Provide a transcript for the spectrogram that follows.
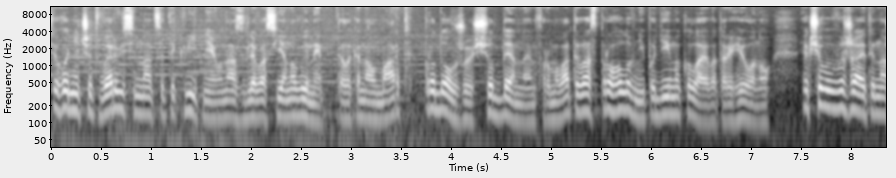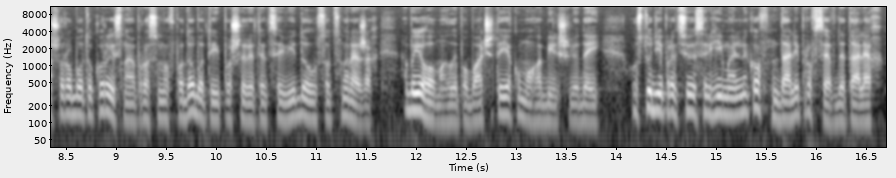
Сьогодні четвер, 18 квітня. У нас для вас є новини. Телеканал Март продовжує щоденно інформувати вас про головні події Миколаєва та регіону. Якщо ви вважаєте нашу роботу корисною, просимо вподобати і поширити це відео у соцмережах, аби його могли побачити якомога більше людей. У студії працює Сергій Мельников. Далі про все в деталях.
